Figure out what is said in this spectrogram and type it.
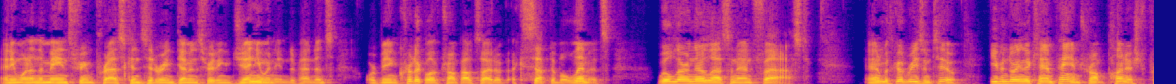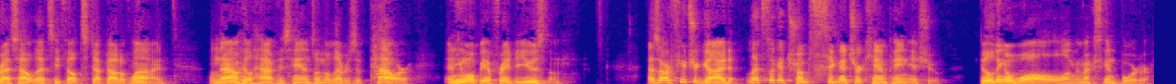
Anyone in the mainstream press considering demonstrating genuine independence or being critical of Trump outside of acceptable limits will learn their lesson and fast. And with good reason too. Even during the campaign, Trump punished press outlets he felt stepped out of line. Well, now he'll have his hands on the levers of power, and he won't be afraid to use them. As our future guide, let's look at Trump's signature campaign issue, building a wall along the Mexican border.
